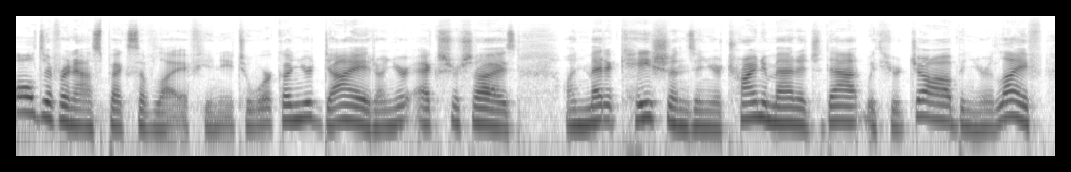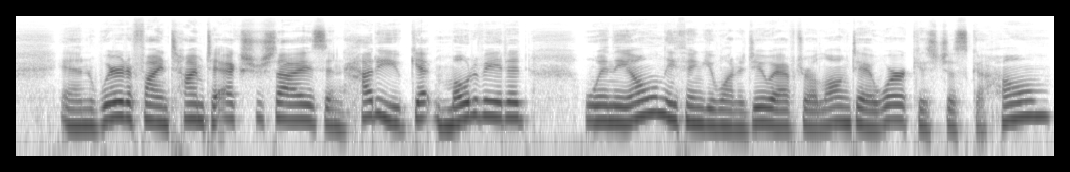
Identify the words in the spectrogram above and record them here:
all different aspects of life. You need to work on your diet, on your exercise, on medications, and you're trying to manage that with your job and your life, and where to find time to exercise, and how do you get motivated when the only thing you want to do after a long day of work is just go home,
